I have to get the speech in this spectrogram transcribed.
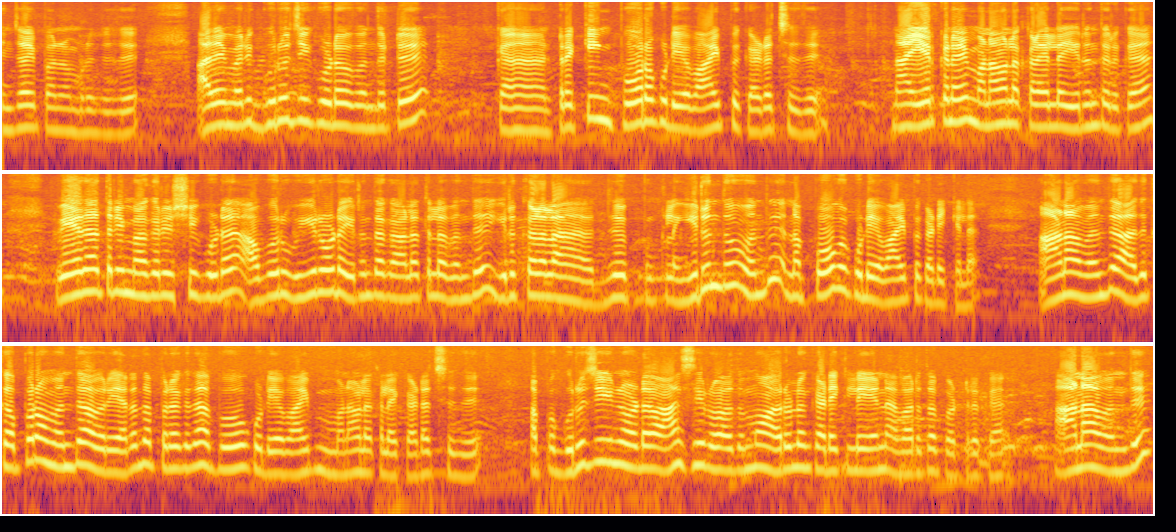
என்ஜாய் பண்ண முடிஞ்சுது. அதே மாதிரி குருஜி கூட வந்துட்டு ட்ரெக்கிங் போகக்கூடிய வாய்ப்பு கிடச்சிது. நான் ஏற்கனவே மனவளக்கலையில் இருந்திருக்கேன். வேதாத்ரி மகரிஷி கூட அவர் உயிரோடு இருந்த காலத்தில் வந்து இருக்கலாம் இது இருந்தும் வந்து நான் போகக்கூடிய வாய்ப்பு கிடைக்கல. ஆனால் வந்து அதுக்கப்புறம் வந்து அவர் இறந்த பிறகு தான் போகக்கூடிய வாய்ப்பு மனவளக்கலை கிடச்சிது. அப்போ குருஜியினோட ஆசீர்வாதமும் அருளும் கிடைக்கலையே நான் வருத்தப்பட்டிருக்கேன். ஆனால் வந்து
